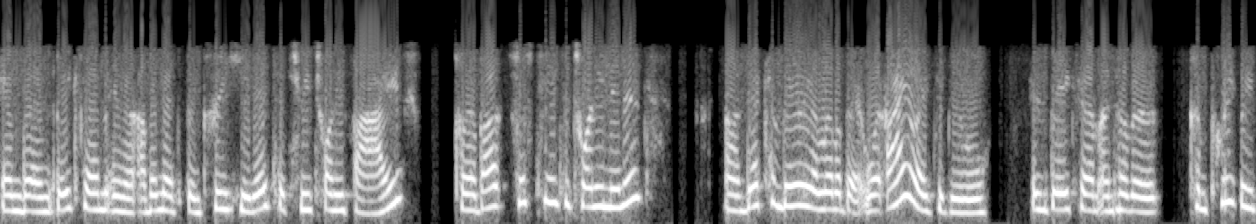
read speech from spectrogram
And then bake them in an oven that's been preheated to 325 for about 15 to 20 minutes. Uh, that can vary a little bit. What I like to do is bake them until they're completely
